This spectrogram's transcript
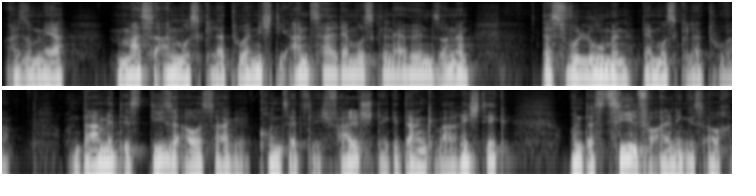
also mehr Masse an Muskulatur, nicht die Anzahl der Muskeln erhöhen, sondern das Volumen der Muskulatur. Und damit ist diese Aussage grundsätzlich falsch, der Gedanke war richtig und das Ziel vor allen Dingen ist auch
